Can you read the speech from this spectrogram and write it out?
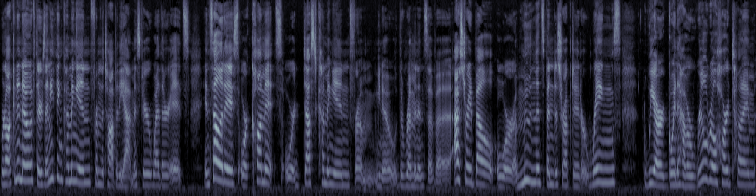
We're not going to know if there's anything coming in from the top of the atmosphere, whether it's Enceladus or comets or dust coming in from, you know, the remnants of a asteroid belt or a moon that's been disrupted or rings. We are going to have a real, real hard time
